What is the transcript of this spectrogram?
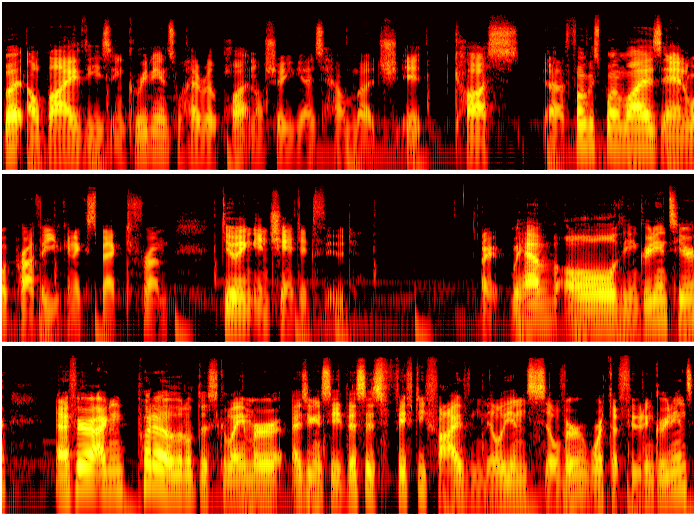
But I'll buy these ingredients. We'll head over to the plot and I'll show you guys how much it costs uh, focus point wise and what profit you can expect from doing enchanted food. All right, we have all the ingredients here. And I figure I can put a little disclaimer. As you can see, this is 55 million silver worth of food ingredients.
